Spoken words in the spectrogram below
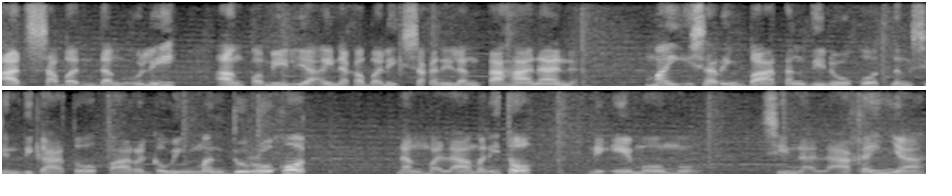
at sa bandang huli, ang pamilya ay nakabalik sa kanilang tahanan. May isa ring batang dinukot ng sindikato para gawing mandurukot. Nang malaman ito ni Emo sinalakay niya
